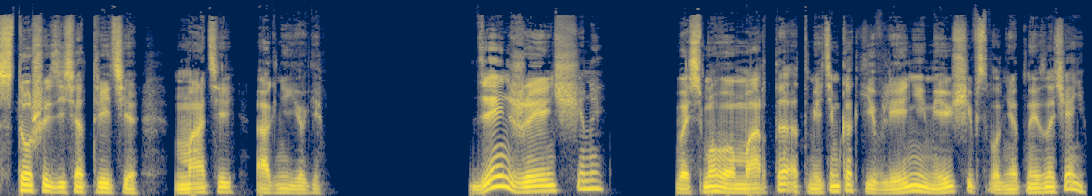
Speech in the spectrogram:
163. Матерь Агни-йоги. День женщины 8 марта отметим как явление, имеющее всепланетное значение.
